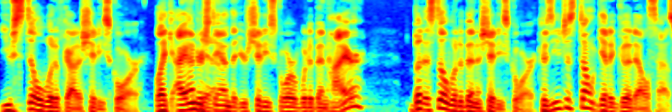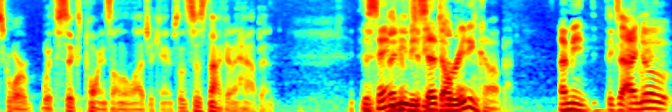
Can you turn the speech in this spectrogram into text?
you still would have got a shitty score. Like, I understand that your shitty score would have been higher, but it still would have been a shitty score because you just don't get a good LSAT score with six points on the logic game. So it's just not going to happen. The same can be said for reading comp. I mean, Exactly. I know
